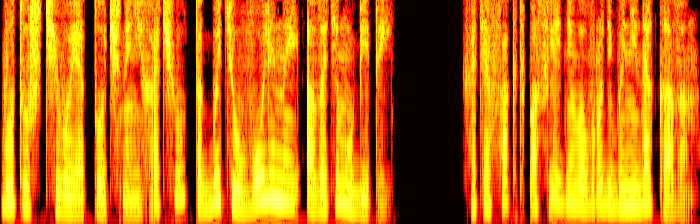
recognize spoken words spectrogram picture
Вот уж чего я точно не хочу, так быть уволенной, а затем убитой. Хотя факт последнего вроде бы не доказан.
